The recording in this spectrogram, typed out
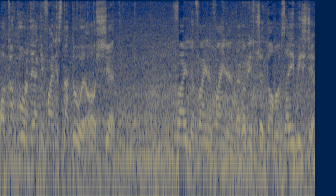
O tu kurde, jakie fajne statuły, o shit. Fajne, fajne, fajne, tak mieć przed domem, zajebiście.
